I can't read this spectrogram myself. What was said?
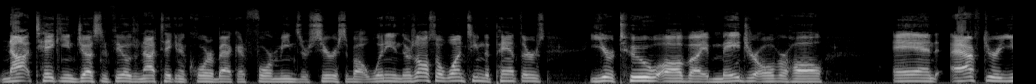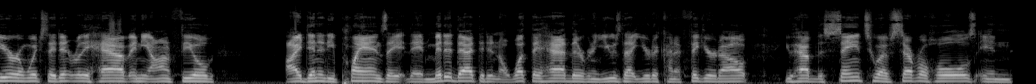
not taking Justin Fields or not taking a quarterback at four means they're serious about winning. There's also one team, the Panthers, year two of a major overhaul. And after a year in which they didn't really have any on field identity plans. They they admitted that they didn't know what they had. They were going to use that year to kind of figure it out. You have the Saints who have several holes in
